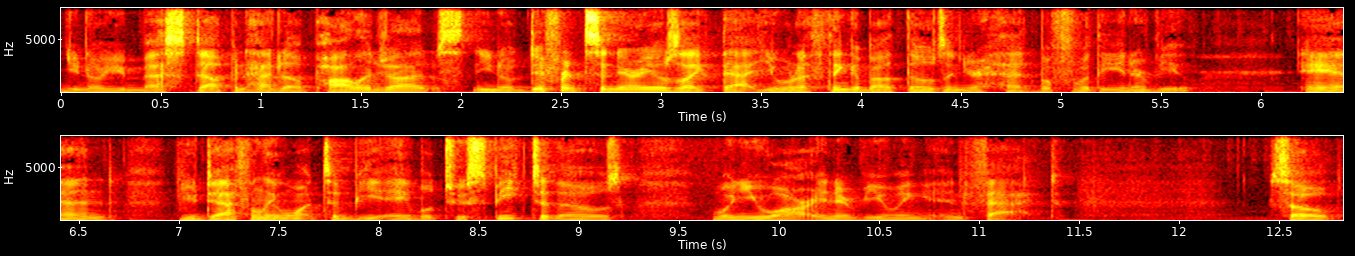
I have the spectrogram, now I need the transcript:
you know, you messed up and had to apologize. You know, different scenarios like that. You want to think about those in your head before the interview, and you definitely want to be able to speak to those when you are interviewing. In fact, so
